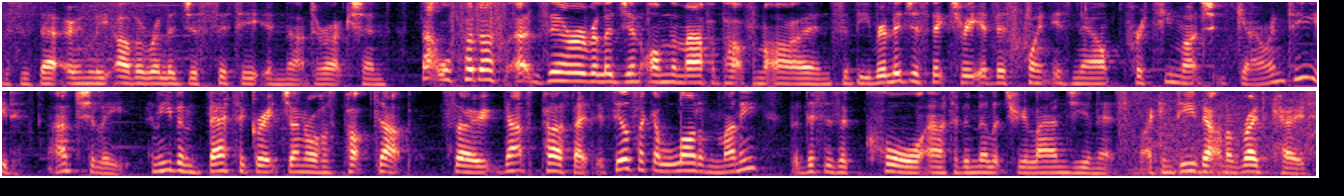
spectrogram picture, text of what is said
This is their only other religious city in that direction. That will put us at zero religion on the map apart from our own, so the religious victory at this point is now pretty much guaranteed. Actually, an even better Great General has popped up, so that's perfect. It feels like a lot of money, but this is a core out of a military land unit. I can do that on a red coat.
